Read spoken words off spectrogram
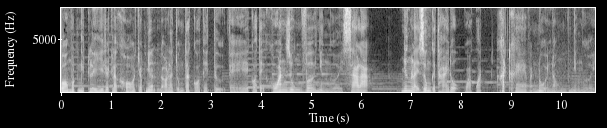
có một nghịch lý rất là khó chấp nhận, đó là chúng ta có thể tử tế, có thể khoan dung với những người xa lạ, nhưng lại dùng cái thái độ quá quắt, khắt khe và nổi nóng với những người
